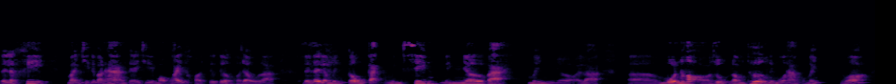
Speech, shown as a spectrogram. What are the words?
đấy là khi mà anh chị đi bán hàng thì anh chị bỏ ngay khỏi tư tưởng khỏi đầu là đến đây là mình cầu cạnh mình xin mình nhờ vả mình ờ, gọi là uh, muốn họ rủ lòng thương để mua hàng của mình đúng không ạ?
